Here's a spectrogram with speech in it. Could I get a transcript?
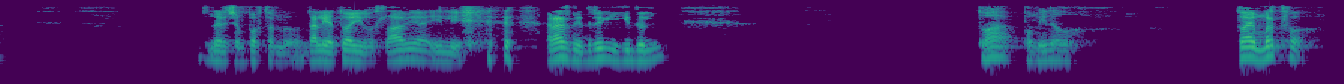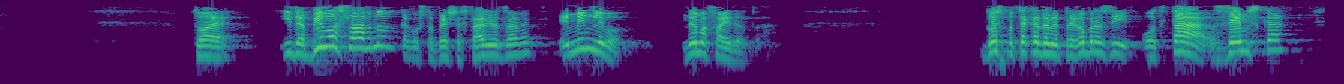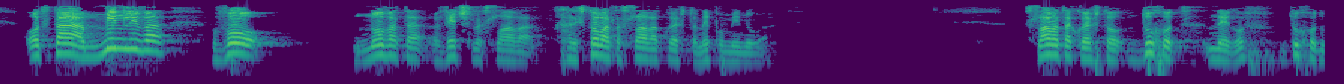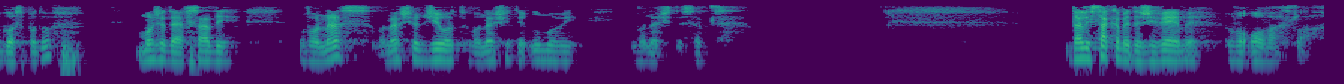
да речем повторно, дали е тоа Југославија или разни други идоли, тоа поминало. Тоа е мртво. Тоа е и да било славно, како што беше Стариот Завет, е минливо. Нема фајда од тоа. Господ така да не преобрази од таа земска, од таа минлива во новата вечна слава, Христовата слава која што не поминува. Славата која што Духот Негов, Духот Господов, може да ја всади во нас, во нашиот живот, во нашите умови, во нашите срца. Дали сакаме да живееме во оваа слава?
